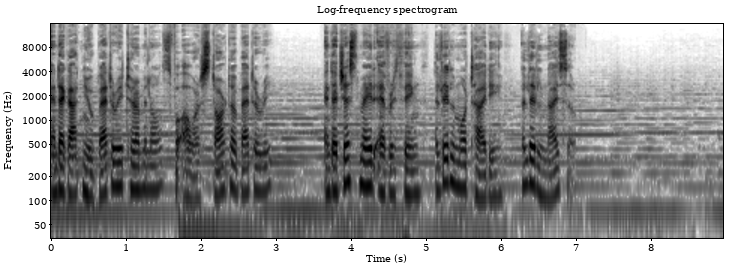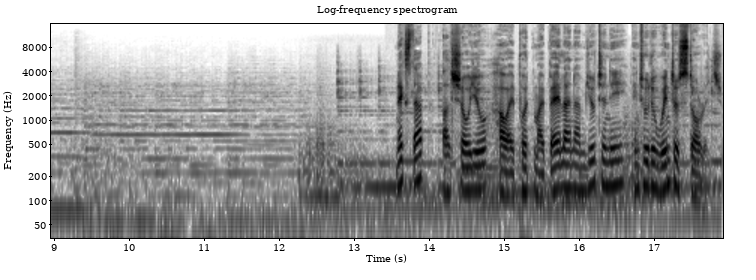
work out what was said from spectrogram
And I got new battery terminals for our starter battery. And I just made everything a little more tidy, a little nicer. Next up, I'll show you how I put my Bayliner Mutiny into the winter storage.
